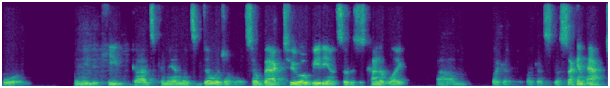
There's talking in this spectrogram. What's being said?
four. We need to keep God's commandments diligently. So back to obedience. So this is kind of like um, like a like a, a second act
